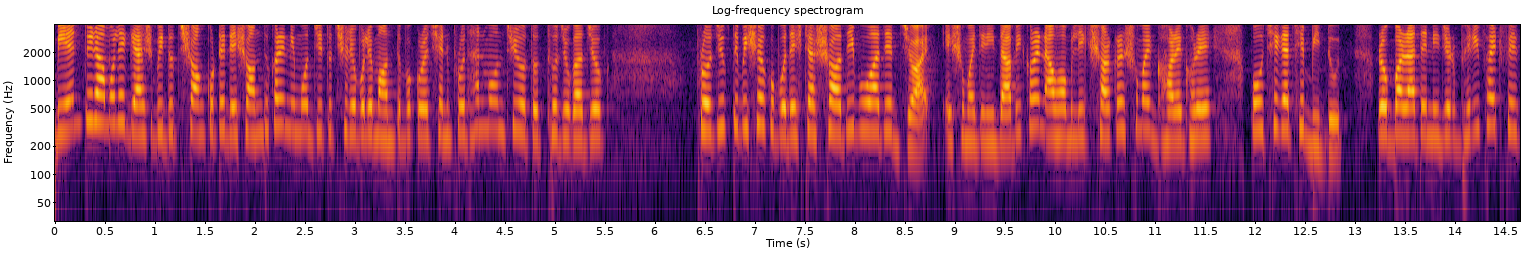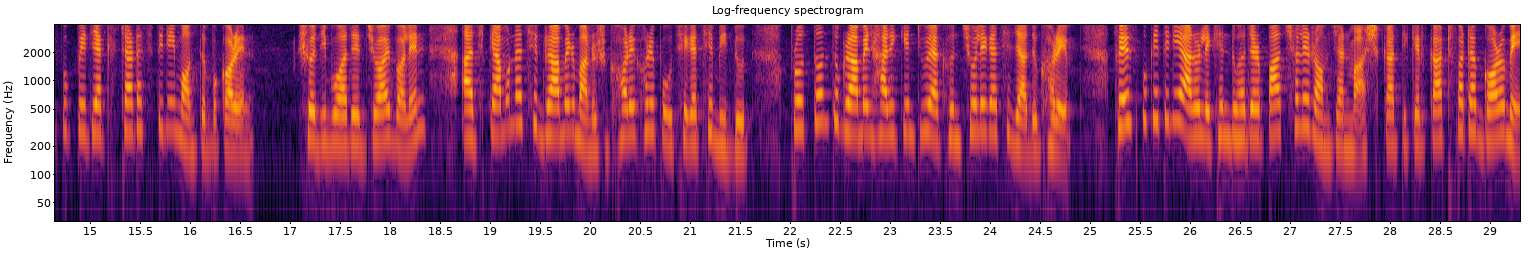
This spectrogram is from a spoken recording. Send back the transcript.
বিএনপির আমলে গ্যাস বিদ্যুৎ সংকটে দেশ অন্ধকারে নিমজ্জিত ছিল বলে মন্তব্য করেছেন প্রধানমন্ত্রী ও তথ্য যোগাযোগ প্রযুক্তি বিষয়ক উপদেষ্টা সজীব ওয়াজেদ জয়। এ সময় তিনি দাবি করেন, আওয়ামী লীগ সরকারের সময় ঘরে ঘরে পৌঁছে গেছে বিদ্যুৎ। রোববার রাতে নিজের ভেরিফাইড ফেসবুক পেজে এক স্ট্যাটাসে তিনি মন্তব্য করেন। সজীব ওয়াজেদ জয় বলেন, আজ কেমন আছে গ্রামের মানুষ? ঘরে ঘরে পৌঁছে গেছে বিদ্যুৎ। প্রত্যন্ত গ্রামের হারিকেনটিও এখন চলে গেছে জাদুঘরে। ফেসবুকে তিনি আরও লেখেন দু সালের রমজান মাস। কার্তিকের কাঠফাটা গরমে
